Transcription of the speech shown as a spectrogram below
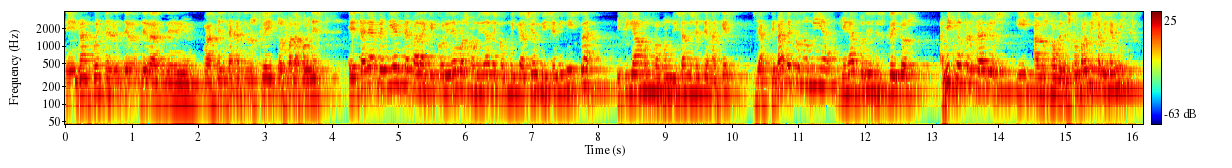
eh, dan cuenta de, las ventajas de los créditos para jóvenes. Eh, tarea pendiente para que coordinemos con unidad de comunicación viceministra y sigamos profundizando ese tema, que es reactivar la economía, llegar con esos créditos a microempresarios y a los jóvenes. Compromiso, viceministra.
